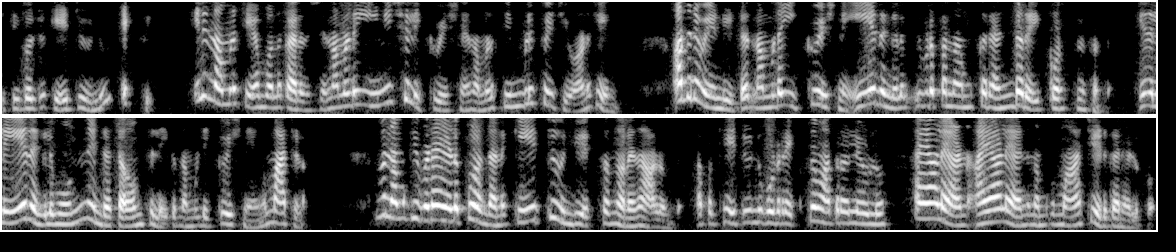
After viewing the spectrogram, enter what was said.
is equal to K two into X ഇനി നമ്മൾ ചെയ്യാൻ പോകുന്ന കാര്യം എന്ന് വെച്ചാൽ നമ്മുടെ ഈ ഇനീഷ്യൽ ഇക്വേഷനെ നമ്മൾ സിംപ്ലിഫൈ ചെയ്യുവാണ് ചെയ്യുന്നത്. അതിന് വേണ്ടിയിട്ട് നമ്മുടെ ഇക്വേഷനെ ഏതെങ്കിലും ഇവിടെ ഇപ്പം നമുക്ക് രണ്ട് റേറ്റ് കോൺസ്റ്റൻസ് ഉണ്ട്. ഇതിൽ ഏതെങ്കിലും ഒന്നിന്റെ ടേംസിലേക്ക് നമ്മുടെ ഇക്വേഷനെ അങ്ങ് മാറ്റണം. അപ്പൊ നമുക്ക് ഇവിടെ എളുപ്പം എന്താണ്? കെ ടു ഇന്റു എക്സ് എന്ന് പറയുന്ന ആളുണ്ട്. അപ്പൊ കെ ടുവിന്റെ കൂടെ ഒരു എക്സ് മാത്രമല്ലേ ഉള്ളൂ. അയാളെയാണ് അയാളെയാണ് നമുക്ക് മാറ്റിയെടുക്കാൻ എളുപ്പം.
